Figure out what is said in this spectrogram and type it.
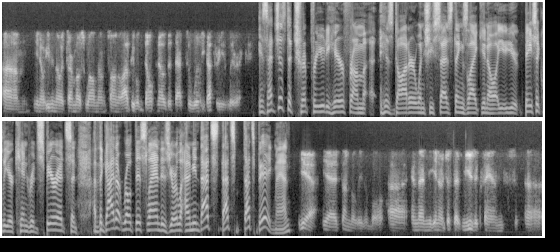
Um, you know, even though it's our most well known song, a lot of people don't know that that's a Woody Guthrie lyric. Is that just a trip for you to hear from uh, his daughter when she says things like, you know, you, are basically your kindred spirits, and uh, the guy that wrote "This Land Is Your"? Land. I mean, that's that's that's big, man. Yeah, yeah, it's unbelievable. Uh, and then you know, just as music fans uh,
